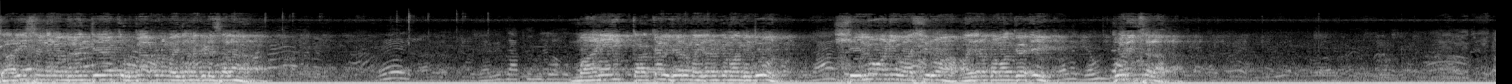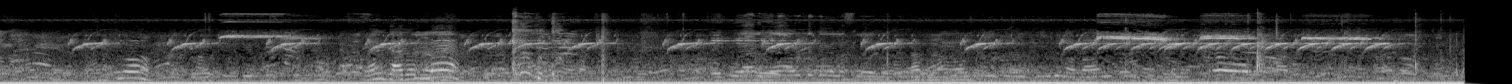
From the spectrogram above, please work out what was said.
चारही संघांना विनंती आहे. कृपया आपण मैदानाकडे चला. माणी विचार मैदान क्रमांक दोन. शेलू आणि वाशिरवा मैदान क्रमांक एक. त्वरित चला.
